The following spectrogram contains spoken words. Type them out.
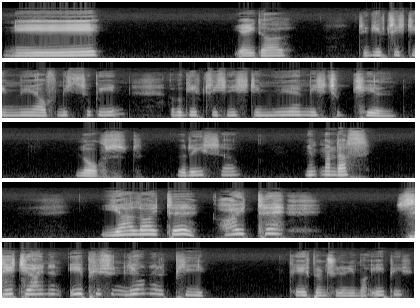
Nee. Ja, egal. Die gibt sich die Mühe, auf mich zu gehen, aber gibt sich nicht die Mühe, mich zu killen. Lost, würde ich sagen. Nimmt man das? Ja, Leute, heute seht ihr einen epischen Lionel P. Okay, ich bin schon immer episch.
